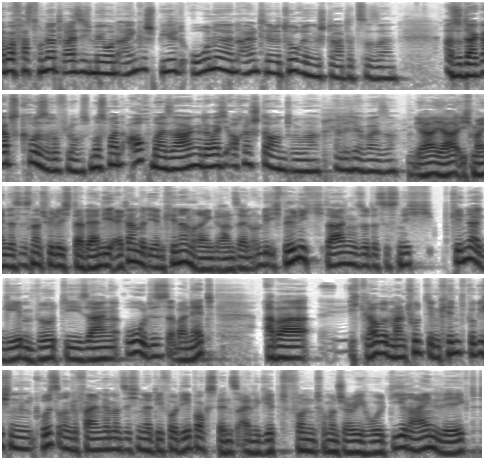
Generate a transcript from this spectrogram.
Aber fast 130 Millionen eingespielt, ohne in allen Territorien gestartet zu sein. Also da gab es größere Flops, muss man auch mal sagen. Da war ich auch erstaunt drüber, ehrlicherweise. Ja, ja, ich meine, das ist natürlich, da werden die Eltern mit ihren Kindern reingerannt sein. Und ich will nicht sagen, so, dass es nicht Kinder geben wird, die sagen, oh, das ist aber nett. Aber ich glaube, man tut dem Kind wirklich einen größeren Gefallen, wenn man sich in der DVD-Box, wenn es eine gibt, von Tom und Jerry holt, die reinlegt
